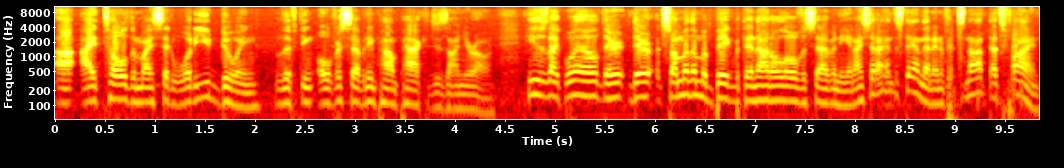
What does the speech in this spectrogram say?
Uh, I told him, I said, "What are you doing lifting over 70 pound packages on your own?" He was like, "Well, they're they're some of them are big, but they're not all over 70." And I said, "I understand that, and if it's not, that's fine.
